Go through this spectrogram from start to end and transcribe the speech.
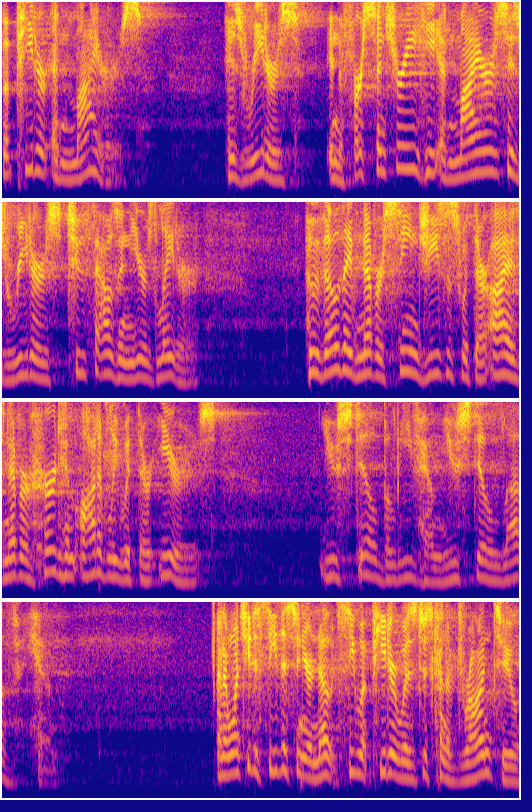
But Peter admires his readers in the first century, he admires his readers 2,000 years later, who, though they've never seen Jesus with their eyes, never heard him audibly with their ears, you still believe him, you still love him. And I want you to see this in your notes, see what Peter was just kind of drawn to.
